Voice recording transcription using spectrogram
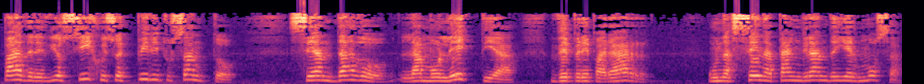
Padre, Dios Hijo y su Espíritu Santo se han dado la molestia de preparar una cena tan grande y hermosa?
